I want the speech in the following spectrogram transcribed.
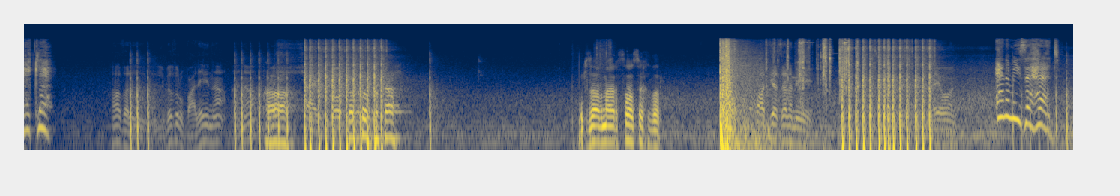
Bekle. هذا اللي بيضرب علينا أنا آه. شايف فوق خذ خذ خذ رزار مع رصاص اخضر اقعد يا زلمة. أيوه. Enemies ahead.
